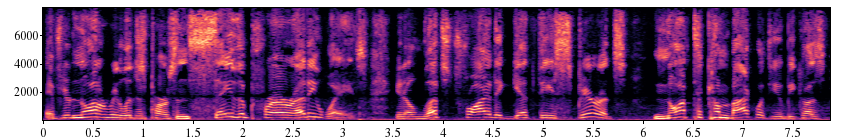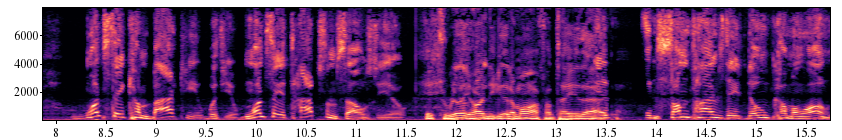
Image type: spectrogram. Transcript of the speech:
If you're not a religious person, say the prayer anyways. You know, let's try to get these spirits not to come back with you because once they come back to you with you, once they attach themselves to you, It's really hard to get them off. I'll tell you that. and, and sometimes they don't come alone.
